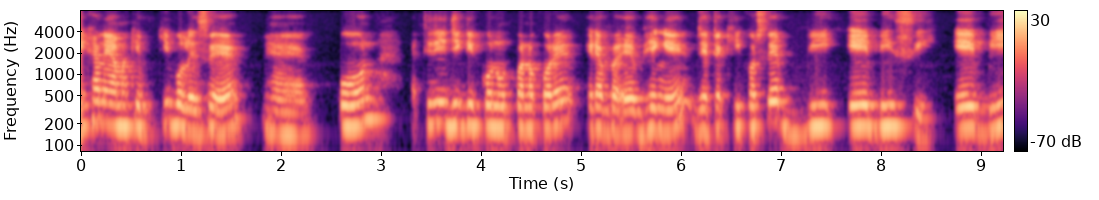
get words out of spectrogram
এখানে আমাকে কি বলেছে? হ্যাঁ কোন তিরিশ ডিগ্রি কোন উৎপন্ন করে, এটা ভেঙে যেটা কি করছে? B A B C A B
